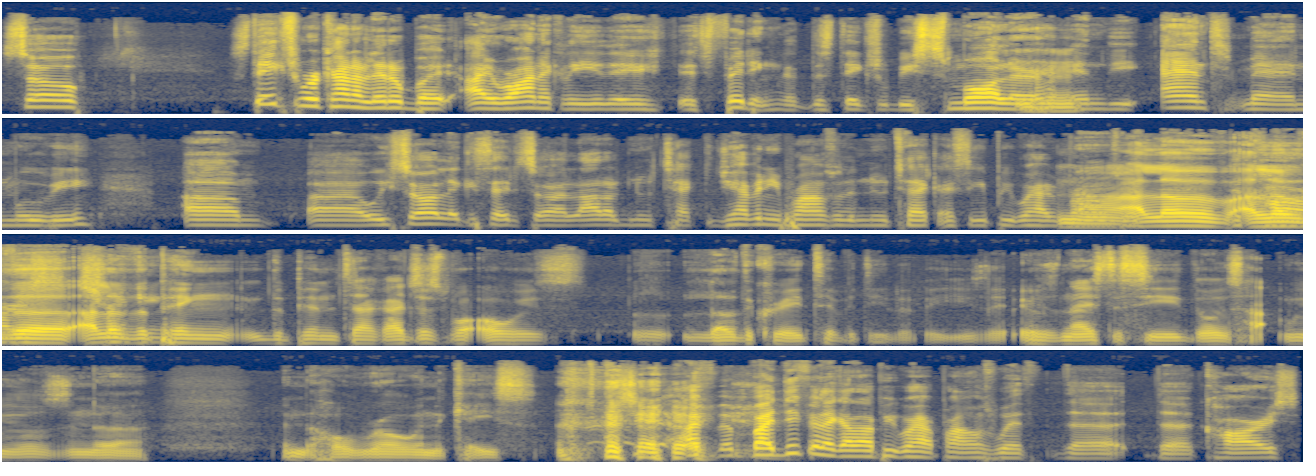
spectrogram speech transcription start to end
so stakes were kind of little, but ironically, they it's fitting that the stakes would be smaller Mhm. in the Ant Man movie. Um, uh, we saw, like I said, saw a lot of new tech. Did you have any problems with the new tech? I see people having No, problems. I with love the I love the I love the ping the Pym tech. I just will always love the creativity that they use it. It was nice to see those Hot Wheels in the in the whole row in the case. I, but I did feel like a lot of people have problems with the the cars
